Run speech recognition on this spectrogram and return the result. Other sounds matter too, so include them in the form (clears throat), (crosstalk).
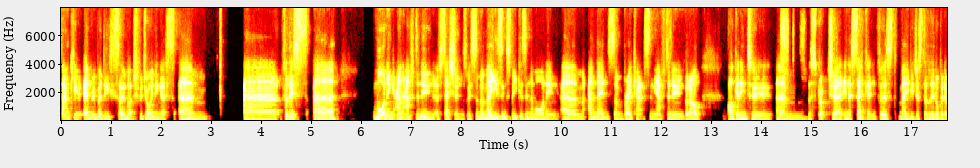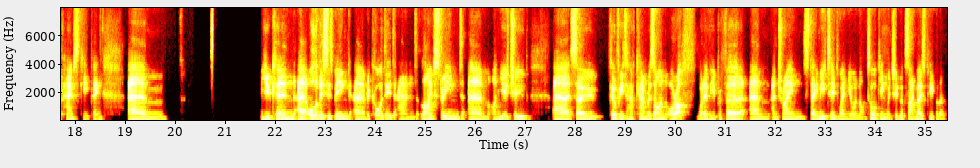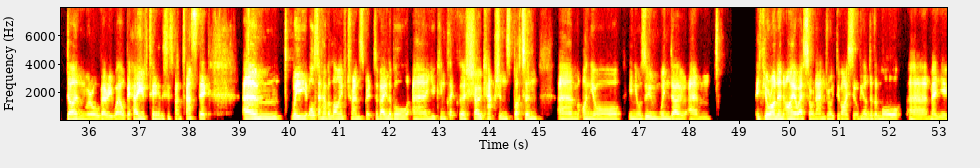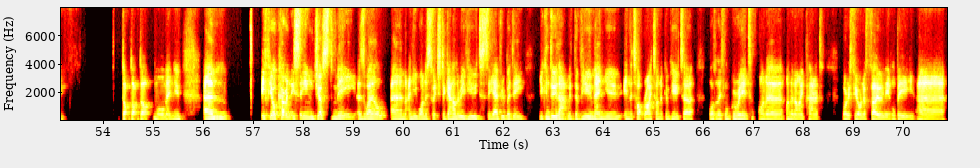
thank you everybody so much for joining us um, uh, for this uh, morning and afternoon of sessions with some amazing speakers in the morning um, and then some breakouts in the afternoon. But I'll I'll get into um, the structure in a second. First, maybe just a little bit of housekeeping. Um, you can, uh, all of this is being uh, recorded and live streamed um, on YouTube. Uh, so feel free to have cameras on or off, whatever you prefer, um, and try and stay muted when you're not talking, which it looks like most people have done. We're all very well behaved here. This is fantastic. Um, we also have a live transcript available. Uh, you can click the show captions button um, on your in your Zoom window. Um, if you're on an iOS or an Android device, it'll be under the more uh, menu, dot, dot, dot, more menu. Um, if you're currently seeing just me as well, um, and you want to switch to gallery view to see everybody, you can do that with the view menu in the top right on a computer or the little grid on a on an iPad. Or if you're on a phone, it'll be uh,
